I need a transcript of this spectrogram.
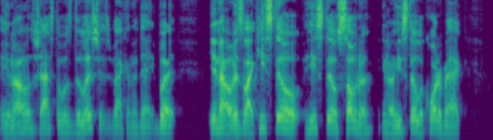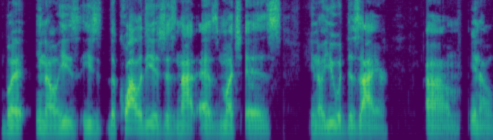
You know, Shasta was delicious back in the day. But you know, it's like he's still he's still soda, you know, he's still a quarterback, but you know, he's he's the quality is just not as much as, you know, you would desire. Um, you know,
